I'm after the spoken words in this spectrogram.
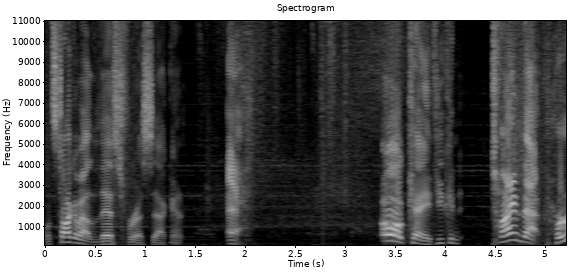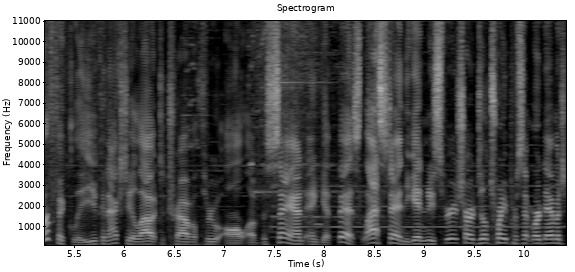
let's talk about this for a second. Eh. Okay, if you can time that perfectly, you can actually allow it to travel through all of the sand. And get this, last stand, you get a new spirit shard, deal 20% more damage,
